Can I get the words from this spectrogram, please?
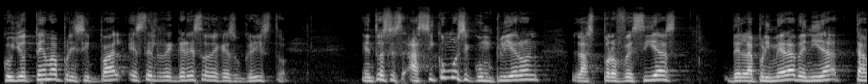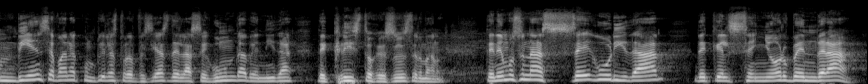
cuyo tema principal es el regreso de Jesucristo. Entonces, así como se cumplieron las profecías de la primera venida, también se van a cumplir las profecías de la segunda venida de Cristo Jesús, hermanos. Tenemos una seguridad de que el Señor vendrá.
